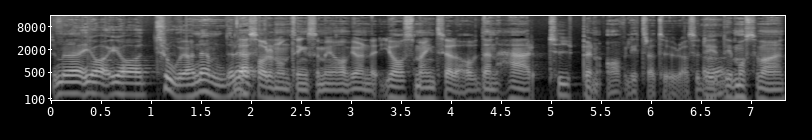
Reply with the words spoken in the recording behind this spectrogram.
Så jag, menar, jag, jag tror jag nämnde det. Där sa du någonting som är avgörande. Jag som är intresserad av den här typen av litteratur. Alltså det, det, måste vara en,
